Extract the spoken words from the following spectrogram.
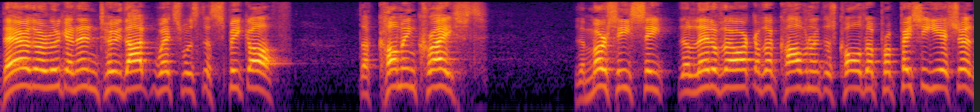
There they're looking into that which was to speak of the coming Christ. The mercy seat, the lid of the Ark of the Covenant is called the propitiation.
